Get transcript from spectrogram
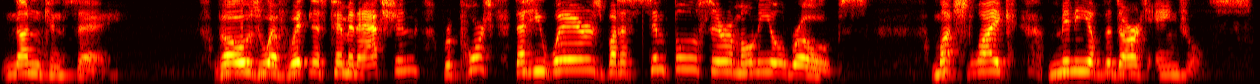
none can say. Those who have witnessed him in action report that he wears but a simple ceremonial robes, much like many of the dark angels.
